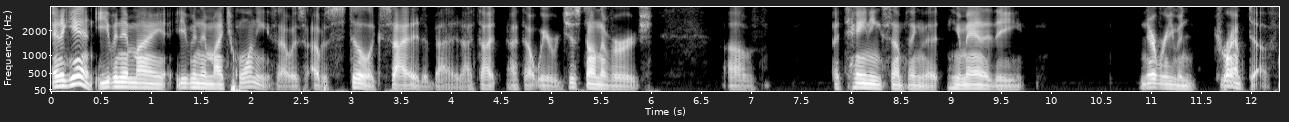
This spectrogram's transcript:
And again, even in my even in my 20s, I was I was still excited about it. I thought I thought we were just on the verge of attaining something that humanity never even dreamt of.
